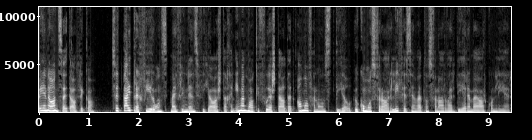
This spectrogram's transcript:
Goeienaand Suid-Afrika. So tyd terug vier ons my vriendin se verjaarsdag en iemand maak die voorstel dat almal van ons deel hoekom ons vir haar lief is en wat ons van haar waardeer en by haar kon leer.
